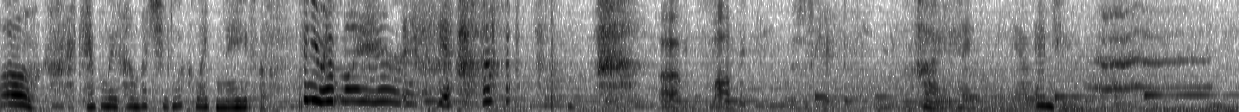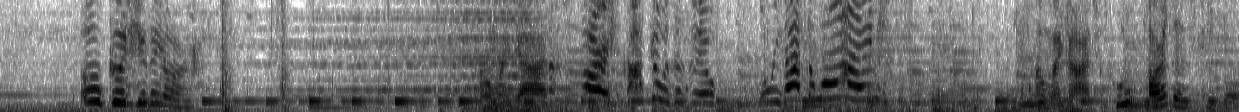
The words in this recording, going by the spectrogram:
Oh, God, I can't believe how much you look like Nate. And you have my hair. Um, Mom, this is Cate. Hi. Nice to meet you. And you. Oh, good, here they are. Oh my god. Sorry, Costco was a zoo, but we got the wine. Oh my god. Who are those people?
